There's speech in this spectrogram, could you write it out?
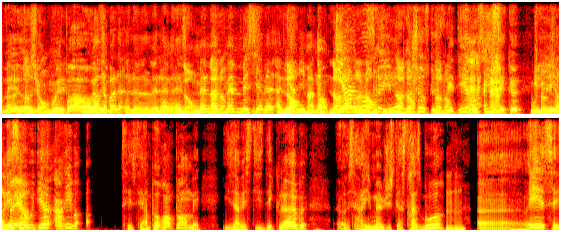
mais, euh, Attention. Euh, oui. pas, Vous regardez pas la MLS. Non, même, non, non. même Messi à Miami maintenant. Il y a une autre chose que je voulais dire aussi, c'est que les hein. Saoudiens arrivent. C'est un peu rampant, mais ils investissent des clubs. Euh, ça arrive même jusqu'à Strasbourg. Mhm. Euh, et c'est,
